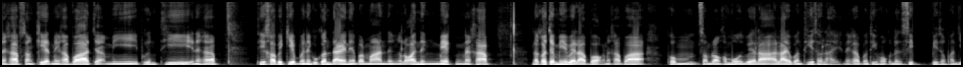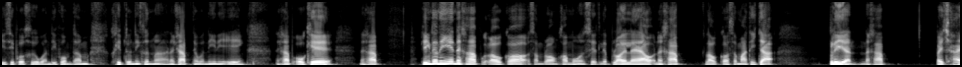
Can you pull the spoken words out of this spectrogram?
นะครับสังเกตไหมครับว่าจะมีพื้นที่นะครับ ที่เข้าไปเก็บไว้ใน Google Drive เนี่ยประมาณ 101 เมกนะครับแล้วก็จะมีเวลาบอกนะครับว่าผมสำรองข้อมูลเวลาอะไรวันที่เท่าไหร่นะครับวันที่ 6 เดือน 10 ปี 2020 ก็คือวันที่ผมทำคลิปตัวนี้ขึ้นมานะครับในวันนี้นี่เองนะครับโอเคนะครับเพียงเท่านี้นะครับเราก็สำรองข้อมูลเสร็จเรียบร้อยแล้วนะครับ เราก็สามารถที่จะเปลี่ยนนะครับ ไปใช้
